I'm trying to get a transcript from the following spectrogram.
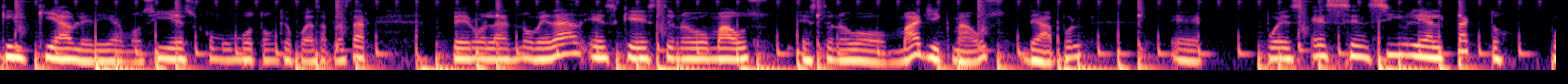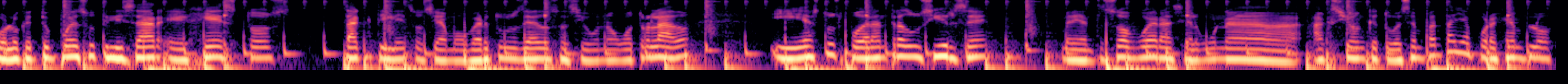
cliqueable, digamos. Sí es como un botón que puedes aplastar. Pero la novedad es que este nuevo mouse, este nuevo Magic Mouse de Apple, eh, pues es sensible al tacto. Por lo que tú puedes utilizar eh, gestos táctiles, o sea, mover tus dedos hacia uno u otro lado. Y estos podrán traducirse mediante software hacia alguna acción que tú ves en pantalla. Por ejemplo,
